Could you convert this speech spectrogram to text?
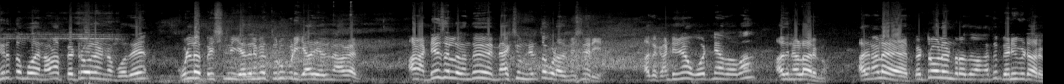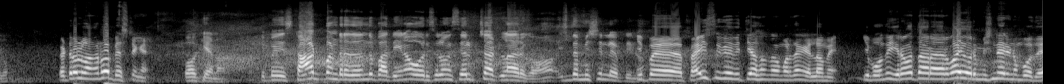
நிறுத்தும் போது என்னன்னா பெட்ரோல் போது உள்ள மிஷின் எதுலையுமே துரு பிடிக்காது எதுவுமே ஆகாது. ஆனால் டீசலில் வந்து மேக்ஸிமம் நிறுத்தக்கூடாது மிஷினரி அது கண்டினியூவாக ஓட்டினே தான் அது நல்லா இருக்கும் அதனால பெட்ரோல்ன்றது வாங்குறது பெனிஃபிட்டாக இருக்கும். பெட்ரோல் வாங்குறது பெஸ்ட்டுங்க ஓகேண்ணா. இப்போ ஸ்டார்ட் பண்ணுறது வந்து பார்த்தீங்கன்னா ஒரு சிலவங்க செல்ஃப் சார்ட்லாம் இருக்கும். இந்த மிஷினில் எப்படி இப்போ ப்ரைஸுக்கு வித்தியாசம் தகுந்த மாதிரி தாங்க எல்லாமே. இப்போ வந்து இருபத்தாறாயிரம் ரூபாய் ஒரு மிஷினரினும் போது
